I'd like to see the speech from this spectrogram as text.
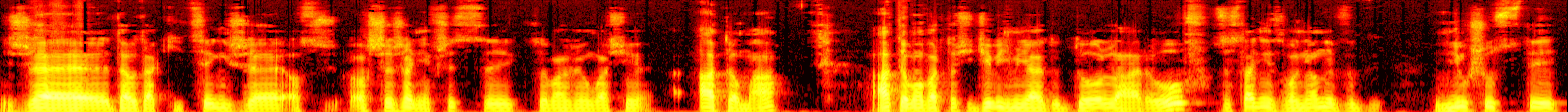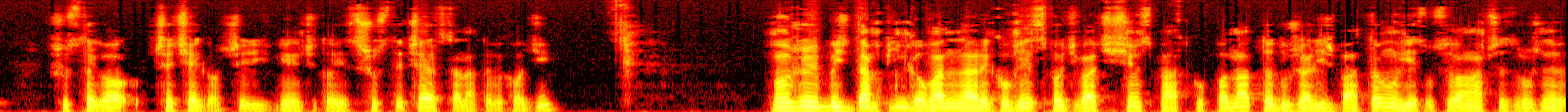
że dał taki cynk, że os- ostrzeżenie wszyscy, co mają właśnie Atoma, Atom o wartości 9 miliardów dolarów zostanie zwolniony w w dniu 6, 6 3, czyli nie wiem czy to jest 6 czerwca na to wychodzi. Może być dumpingowany na rynku, więc spodziewacie się spadków. Ponadto duża liczba atomów jest usuwana przez różnych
